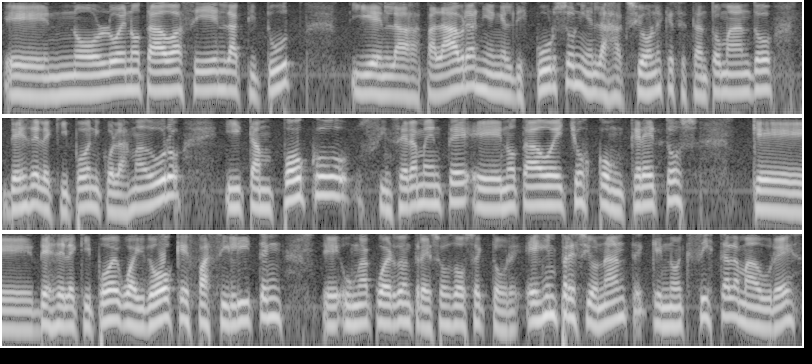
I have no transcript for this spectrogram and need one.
eh, no lo he notado así en la actitud y en las palabras, ni en el discurso, ni en las acciones que se están tomando desde el equipo de Nicolás Maduro. Y tampoco, sinceramente, he notado hechos concretos que desde el equipo de Guaidó que faciliten eh, un acuerdo entre esos dos sectores. Es impresionante que no exista la madurez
